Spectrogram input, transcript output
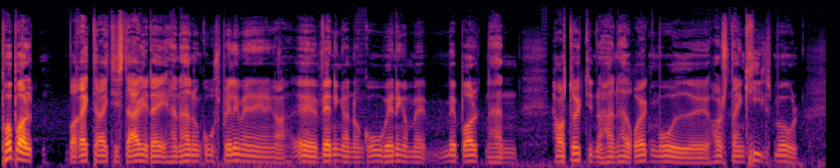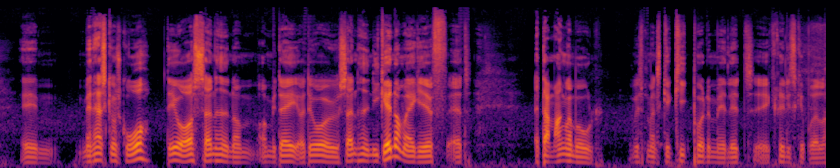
på bolden var rigtig, rigtig stærk i dag. Han havde nogle gode spillevendinger, øh, vendinger, nogle gode vendinger med, med bolden. Han, han var dygtig, når han havde ryggen mod øh, Holstein Kiels mål. Øh, men han skal jo score. Det er jo også sandheden om, om i dag, og det var jo sandheden igen om AGF, at, at der mangler mål, hvis man skal kigge på det med lidt øh, kritiske briller.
